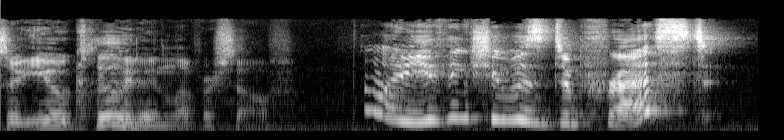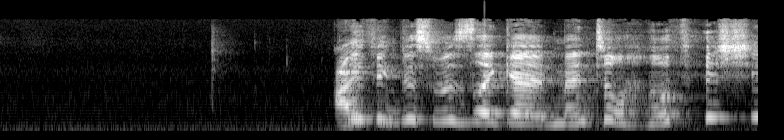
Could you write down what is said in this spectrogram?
So Eo clearly didn't love herself. Oh, do you think she was depressed? I think this was like a mental health issue.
